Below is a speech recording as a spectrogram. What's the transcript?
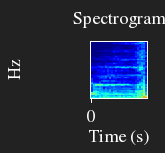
Bye.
